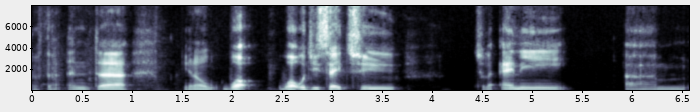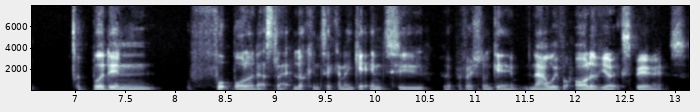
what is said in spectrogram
Love that. And uh, you know, what what would you say to to any um budding footballer that's like looking to kind of get into the professional game now with all of your experience?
